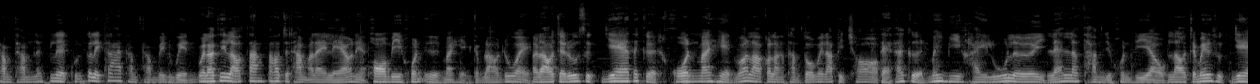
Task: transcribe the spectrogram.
ทำทำเลิกเลิกคุณก็เลยกล้าทำทำเว้นเว้นเวลาที่เราตั้งเป้าจะทำอะไรแล้วเนี่ยพอมีคนอื่นมาเห็นกับเราด้วย เราจะรู้สึกแย่ถ้าเกิดคนมาเห็นว่าเรากำลังทำตัวไม่รับผิดชอบ แต่ถ้าเกิดไม่มีใครรู้เลย และเราทำอยู่คนเดียว เราจะไม่รู้สึกแย่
